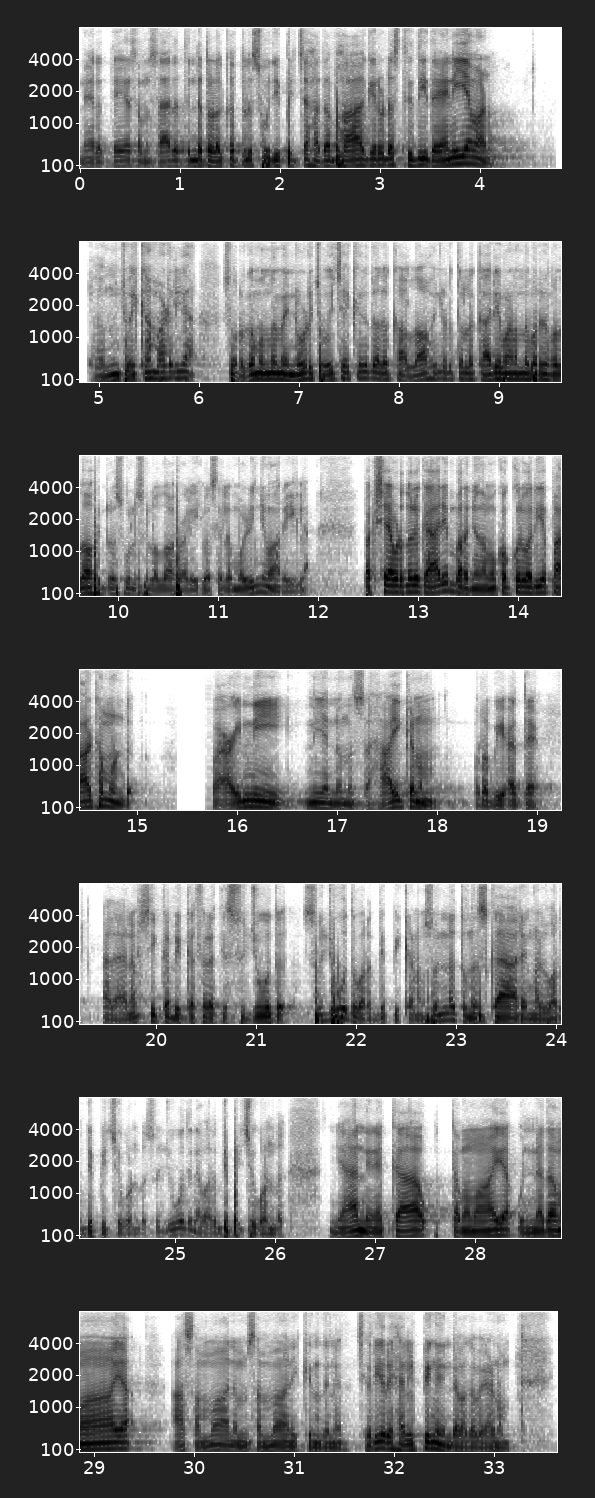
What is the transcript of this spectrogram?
നേരത്തെ സംസാരത്തിന്റെ തുടക്കത്തിൽ സൂചിപ്പിച്ച ഹതഭാഗ്യരുടെ സ്ഥിതി ദയനീയമാണ്. അതൊന്നും ചോദിക്കാൻ പാടില്ല. സ്വർഗമൊന്നും എന്നോട് ചോദിച്ചേക്കരുത്. അതൊക്കെ അള്ളാഹുവിന്റെ അടുത്തുള്ള കാര്യമാണെന്ന് പറഞ്ഞു അള്ളാഹുവിന്റെ റസൂൽ സുല്ലാഹു അലഹി വസ്ലം ഒഴിഞ്ഞു മാറിയില്ല. പക്ഷേ അവിടെ ഒരു കാര്യം പറഞ്ഞു. നമുക്കൊക്കെ ഒരു വലിയ പാഠമുണ്ട്. അയിനി നീ എന്നൊന്ന് സഹായിക്കണം റബിയത്തെ അല നഫ്സി ബി കസരത്തി സുജൂദ്. സുജൂദ് വർദ്ധിപ്പിക്കണം. സുന്നത്ത് നിസ്കാരങ്ങൾ വർദ്ധിപ്പിച്ചുകൊണ്ട് സുജൂദിനെ വർദ്ധിപ്പിച്ചുകൊണ്ട് ഞാൻ നിനക്കാ ഉത്തമമായ ഉന്നതമായ ആ സമ്മാനം സമ്മാനിക്കുന്നതിന് ചെറിയൊരു ഹെൽപ്പിംഗ് എന്റെ വക വേണം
